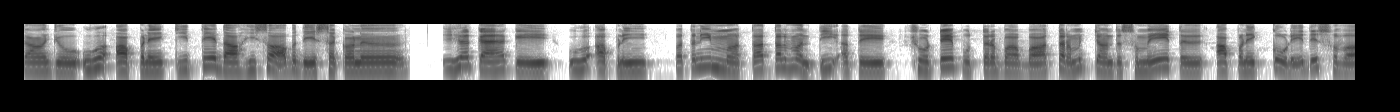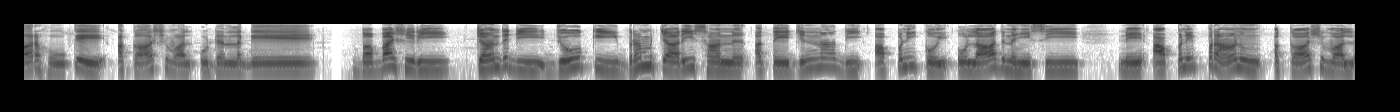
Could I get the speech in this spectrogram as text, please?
ਤਾਂ ਜੋ ਉਹ ਆਪਣੇ ਕੀਤੇ ਦਾ ਹਿਸਾਬ ਦੇ ਸਕਣ। ਇਹ ਕਹਿ ਕੇ ਉਹ ਆਪਣੀ ਪਤਨੀ ਮਾਤਾ ਤਲਵੰਤੀ ਅਤੇ ਛੋਟੇ ਪੁੱਤਰ ਬਾਬਾ ਧਰਮਚੰਦ ਸਮੇਤ ਆਪਣੇ ਘੋੜੇ ਦੇ ਸਵਾਰ ਹੋ ਕੇ ਆਕਾਸ਼ ਵੱਲ ਉੱਡਣ ਲੱਗੇ। ਬਾਬਾ ਸ਼੍ਰੀ ਚੰਦ ਜੀ, ਜੋ ਕਿ ਬ੍ਰਹਮਚਾਰੀ ਸਨ ਅਤੇ ਜਿਨ੍ਹਾਂ ਦੀ ਆਪਣੀ ਕੋਈ ਔਲਾਦ ਨਹੀਂ ਸੀ ਨੇ ਆਪਣੇ ਭਰਾ ਨੂੰ ਆਕਾਸ਼ ਵੱਲ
